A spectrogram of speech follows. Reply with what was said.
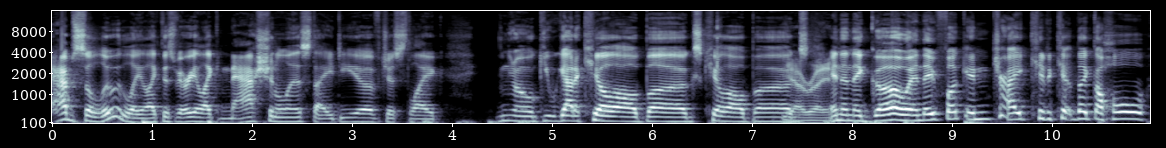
absolutely. Like this very like nationalist idea of just like you know we gotta kill all bugs kill all bugs. Yeah, right. and then they go and they fucking try kill, kill like the whole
